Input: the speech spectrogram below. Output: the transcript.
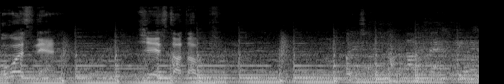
ここですね J スタートアップ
